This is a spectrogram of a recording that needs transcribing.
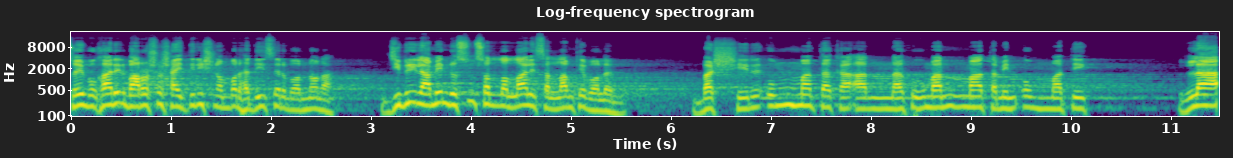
সই বুখারির বারোশো সাঁত্রিশ নম্বর হাদিসের বর্ণনা। জিবরিল আমিন রসুল সাল্লাহ আলি সাল্লামকে বলেন বাশির উম্মাতাকা আন্নাহু মান মাতা উম্মাতিক, লা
